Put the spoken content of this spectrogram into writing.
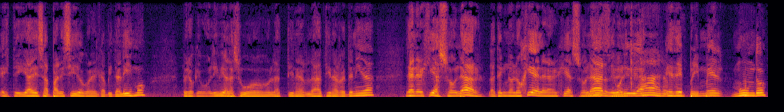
este, y ha desaparecido con el capitalismo, pero que Bolivia la, subo, la, tiene, la tiene retenida. La energía solar, la tecnología de la energía solar Sí, de. Bolivia Claro. es de primer mundo.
